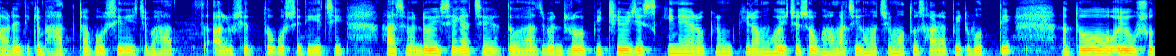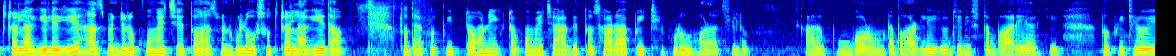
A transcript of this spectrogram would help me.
আর এদিকে ভাতটা বসিয়ে দিয়েছে, ভাত, আলু সেদ্ধ বসিয়ে দিয়েছি। হাজব্যান্ডও এসে গেছে, তো হাজব্যান্ডেরও পিঠে ওই যে স্কিনে এরকম কিরম হয়েছে, সব ঘামাচি ঘামাচি মতো সারা পিঠ ভর্তি। তো ওই ওষুধটা লাগিয়ে লাগিয়ে হাজব্যান্ডেরও কমেছে, তো হাজব্যান্ড বলল, ওষুধটা লাগিয়ে দাও। তো দেখো পিঠটা অনেকটা কমেছে, আগে তো সারা পিঠে পুরো ভরা ছিল। আর গরমটা বাড়লেই ওই জিনিসটা বাড়ে আর কি। তো পিঠে ওই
